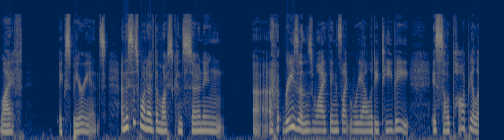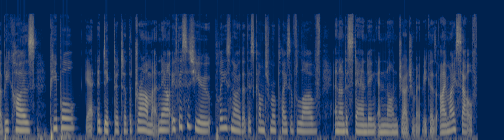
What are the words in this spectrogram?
life experience. And this is one of the most concerning uh, reasons why things like reality TV is so popular because people get addicted to the drama. Now, if this is you, please know that this comes from a place of love and understanding and non judgment because I myself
